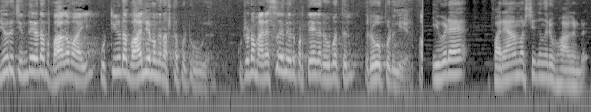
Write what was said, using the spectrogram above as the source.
ഈ ഒരു ചിന്തയുടെ ഭാഗമായി കുട്ടിയുടെ ബാല്യം അങ്ങ് നഷ്ടപ്പെട്ടു പോവുകയാണ്. കുട്ടിയുടെ മനസ്സ് തന്നെ ഒരു പ്രത്യേക രൂപത്തിൽ രൂപപ്പെടുകയാണ്. ഇവിടെ പരാമർശിക്കുന്ന ഒരു ഭാഗമുണ്ട്.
